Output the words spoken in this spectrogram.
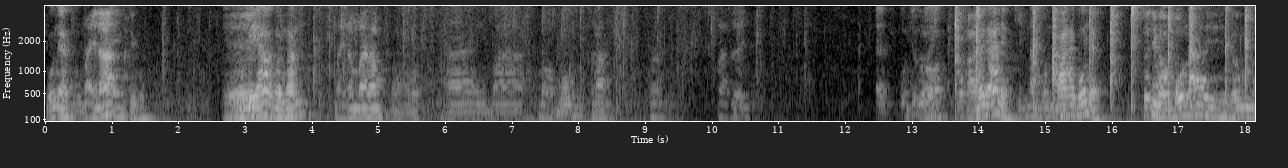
Bốn em. Bảy vừa bé vừa ngắn. Bảy năm ba năm. Một hai ba một bốn năm ba ba rưỡi Ê, bốn chữ rồi rồi lúc này mấy lá nhỉ? chín năm ba hay bốn nhỉ? Chứ thì bốn lá thì gom mà.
